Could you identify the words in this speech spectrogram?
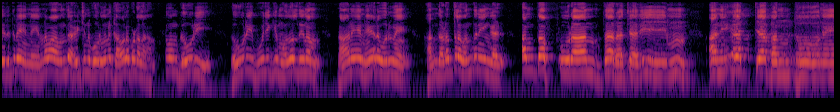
இருக்கிற என்னை என்னவா வந்து அழிச்சுன்னு போகிறதுன்னு கவலைப்படலாம். தெய்வம் கௌரி கௌரி பூஜைக்கு முதல் தினம் நானே நேர வருவேன் அந்த இடத்துல வந்து நீங்கள் அந்த புராந்தரச்சரீம் अनिगत्य बन्धूने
